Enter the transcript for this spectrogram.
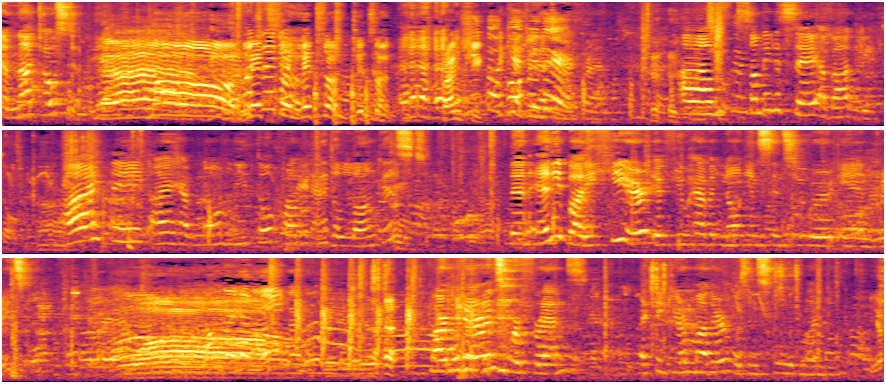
I'm not toasted. No! Litson, Litson, Litson. Crunchy. I can't do that to my friend. Um, something to say about Lito. I think I have known Lito probably the longest than anybody here if you haven't known him since you were in grade school. Our parents were friends. I think your mother was in school with my mom. Yep.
